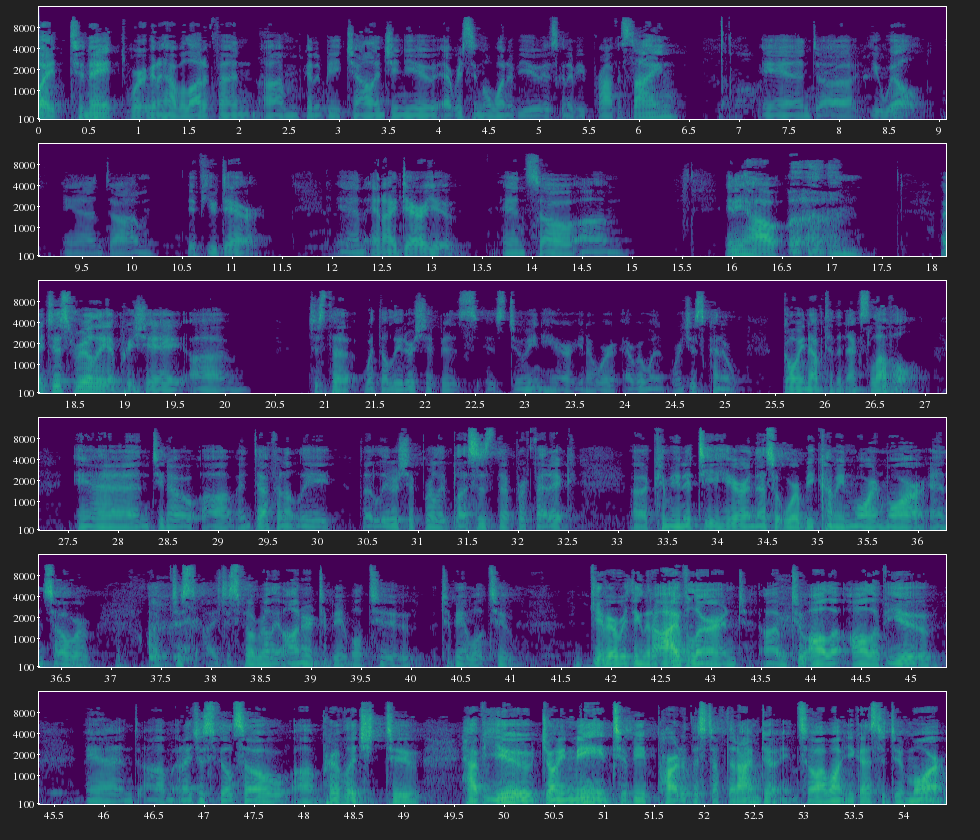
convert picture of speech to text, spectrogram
boy, tonight we're going to have a lot of fun. I'm going to be challenging you. Every single one of you is going to be prophesying, and uh, you will, and um, if you dare, and and I dare you. And so, um, anyhow, I just really appreciate um, just the what the leadership is is doing here. You know, where everyone we're just kind of going up to the next level and you know, um, and definitely the leadership really blesses the prophetic uh, community here, and that's what we're becoming more and more. And so we're, I just, I just feel really honored to be able to, to be able to give everything that I've learned um, to all, all of you, and um, and I just feel so um, privileged to have you join me to be part of the stuff that I'm doing. So I want you guys to do more.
